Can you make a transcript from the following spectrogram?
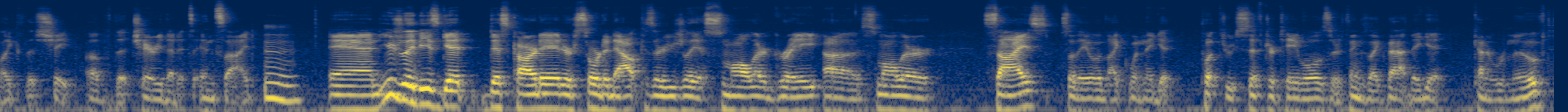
like the shape of the cherry that it's inside. Mm. And usually these get discarded or sorted out because they're usually a smaller grade, uh, smaller size. So they would like when they get put through sifter tables or things like that, they get kind of removed.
